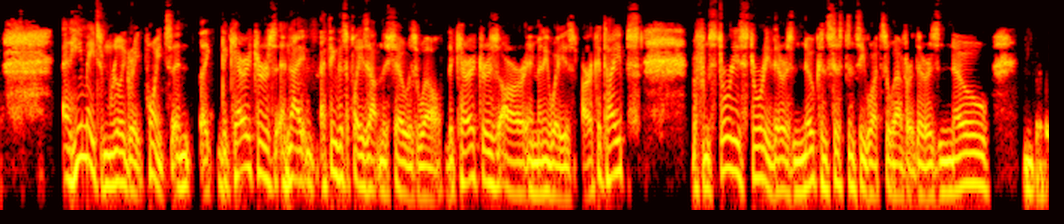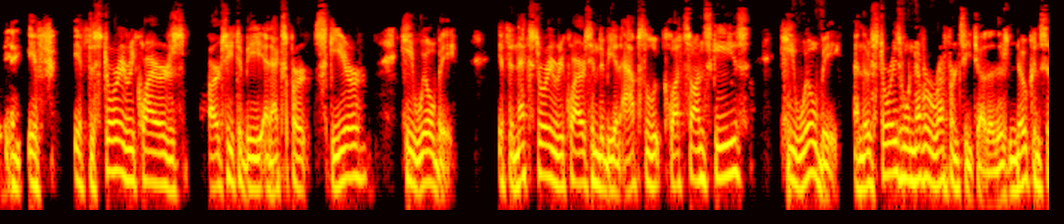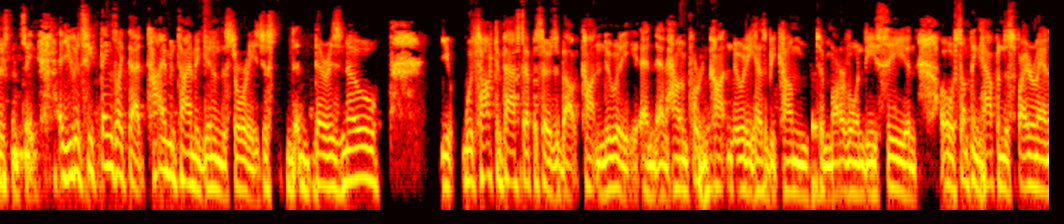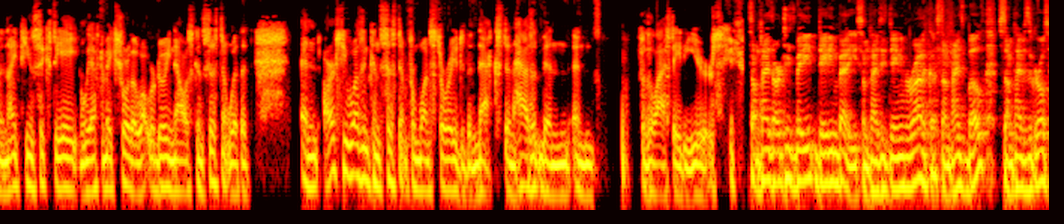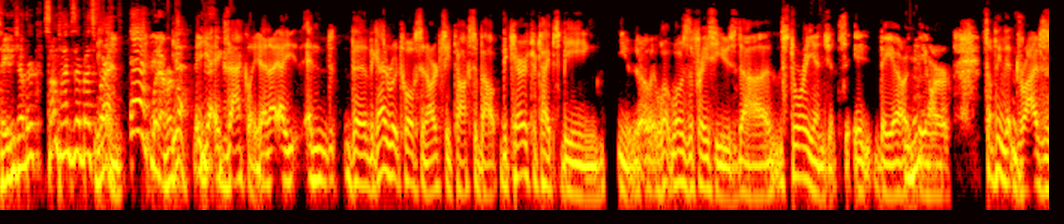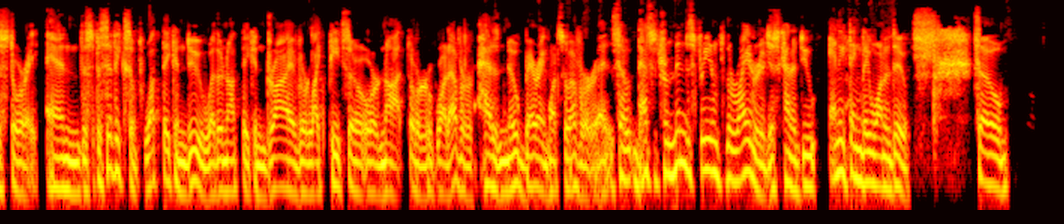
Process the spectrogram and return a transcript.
And he made some really great points. And like the characters, and I, I think this plays out in the show as well. The characters are in many ways archetypes, but from story to story, there is no consistency whatsoever. There is no, if, if the story requires Archie to be an expert skier, he will be. If the next story requires him to be an absolute klutz on skis, he will be. And those stories will never reference each other. There's no consistency. and you can see things like that time and time again in the stories. Just there is no, you, we've talked in past episodes about continuity and, and how important continuity has become to Marvel and DC. And oh, something happened to Spider-Man in 1968, and we have to make sure that what we're doing now is consistent with it. And Archie wasn't consistent from one story to the next, and hasn't been and for the last 80 years. Sometimes Archie's ba- dating Betty. Sometimes he's dating Veronica. Sometimes both. Sometimes the girls hate each other. Sometimes they're best friends. Eh, yeah, whatever. Yeah, yeah, exactly. And I, I and the the guy who wrote Twelve Cent Archie talks about the character types being you know, what, what was the phrase he used? Uh, story engines. It, they are mm-hmm. they are something that drives a story, and the specifics of what they can do, whether or not they can drive or like pizza or not or whatever, has no bearing whatsoever. And so that's a tremendous freedom for the writer to just kind of do anything they want to do. So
